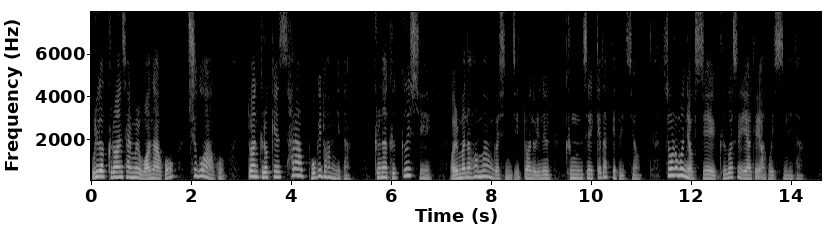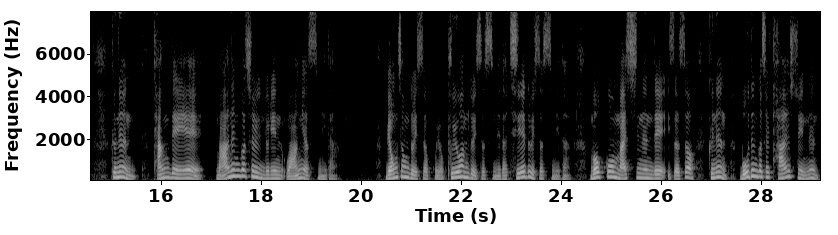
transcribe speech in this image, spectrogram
우리가 그러한 삶을 원하고 추구하고 또한 그렇게 살아보기도 합니다. 그러나 그 끝이 얼마나 허무한 것인지 또한 우리는 금세 깨닫게 되죠. 솔로몬 역시 그것을 이야기하고 있습니다. 그는 당대에 많은 것을 누린 왕이었습니다. 명성도 있었고요. 부요함도 있었습니다. 지혜도 있었습니다. 먹고 마시는 데 있어서 그는 모든 것을 다 할 수 있는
